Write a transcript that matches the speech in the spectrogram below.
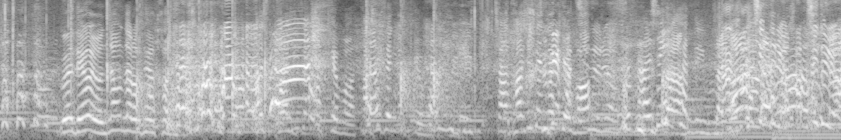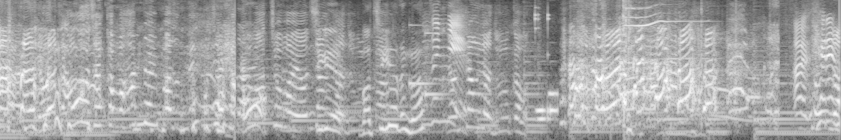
왜 내가 연장자라고 생각하는 거지? 다시, 다시 생각해봐 다시 생각해봐 자 다시 생각해봐 잘 생각하지. 자, 같이 드려 같이 드려 연장 어 잠깐만 한 명이 빠졌네 잠깐 맞춰봐 연장자 지금 누굴까 맞추기 하는 거야? 연장자 누굴까 아, 혜림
